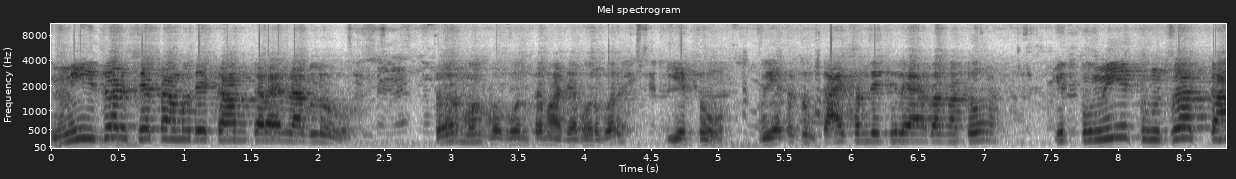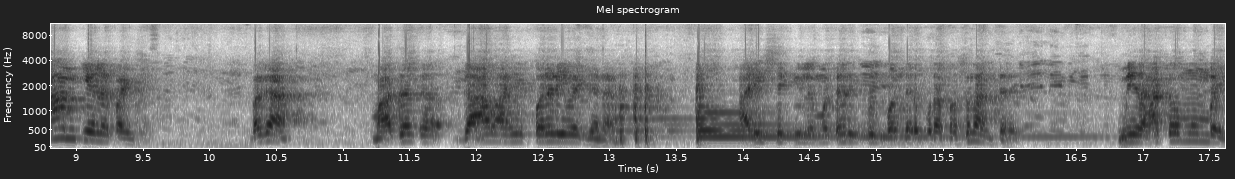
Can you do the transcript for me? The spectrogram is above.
मी जर शेतामध्ये काम करायला लागलो तर मग भगवंत माझ्या बरोबर येतो. मग याच्यातून काय संदेश दिला या भागातून? की तुम्ही तुमचं काम केलं पाहिजे. बघा माझं गाव आहे परळी वैजनाथ. अडीचशे किलोमीटर इथून पंढरपुरापासून अंतर आहे. मी राहतो मुंबई.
